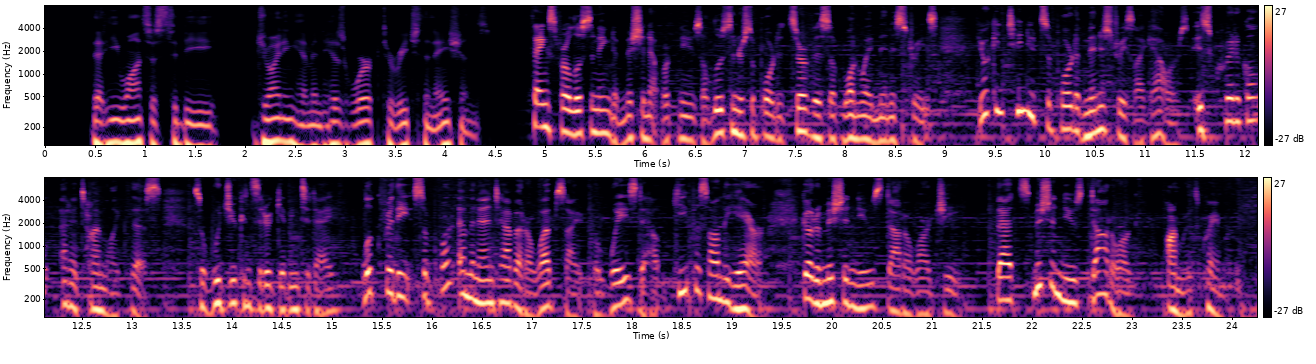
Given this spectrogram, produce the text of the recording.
that he wants us to be joining him in his work to reach the nations. Thanks for listening to Mission Network News, a listener supported service of One Way Ministries. Your continued support of ministries like ours is critical at a time like this. So, would you consider giving today? Look for the Support MNN tab at our website for ways to help keep us on the air. Go to missionnews.org. That's missionnews.org. I'm Ruth Kramer.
